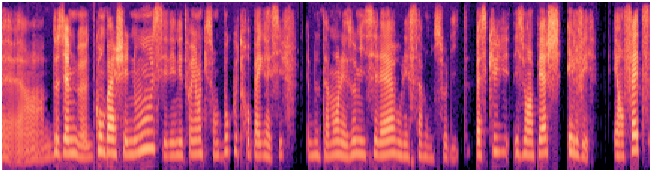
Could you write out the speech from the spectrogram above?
Heu, un 2 combat chez nous, c'est les nettoyants qui sont beaucoup trop agressifs, notamment les eaux micellaires ou les savons solides, parce qu'ils ont un pH élevé et en fait,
